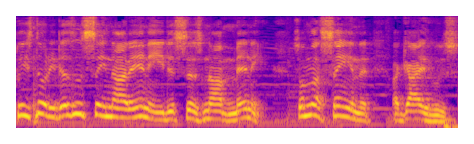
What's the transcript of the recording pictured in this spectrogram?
please note, he doesn't say not any, he just says not many. So I'm not saying that a guy who's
